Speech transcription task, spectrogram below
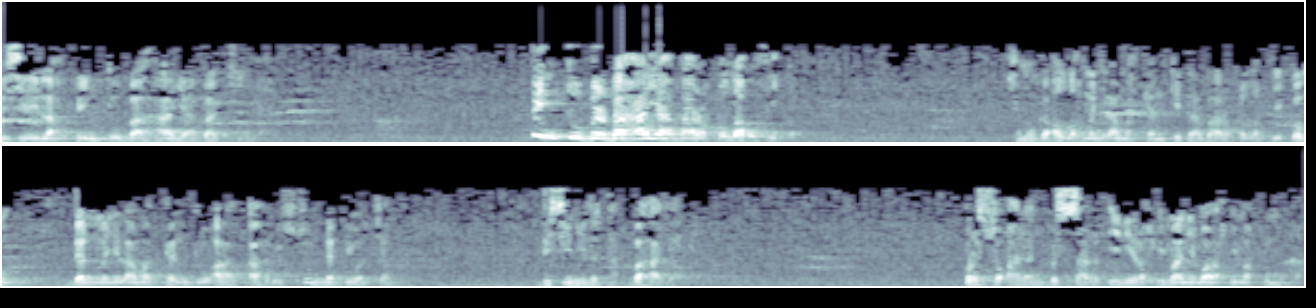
Disinilah pintu bahaya baginya. Pintu berbahaya barakallahu fikum. Semoga Allah menyelamatkan kita barakallahu fikum dan menyelamatkan doa ahli sunnah wal jamaah. Di sini letak bahaya persoalan besar ini rahimani wa rahimakumullah.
